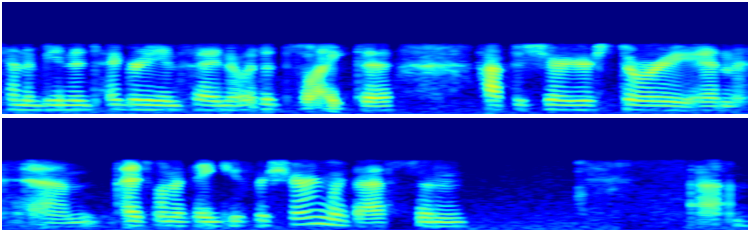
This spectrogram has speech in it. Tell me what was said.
kind of be in integrity and say I know what it's like to have to share your story. And um, I just want to thank you for sharing with us. And um,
